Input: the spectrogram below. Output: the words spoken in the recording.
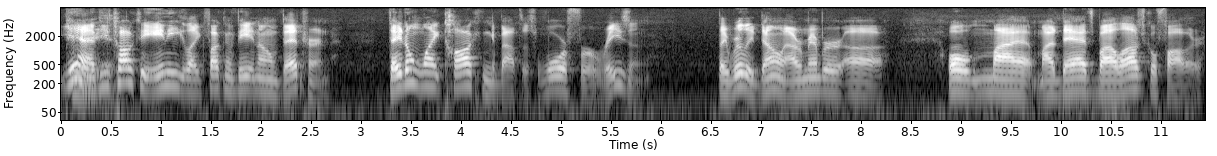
yeah, if you talk to any like fucking Vietnam veteran, they don't like talking about this war for a reason. They really don't. I remember, uh, well, my my dad's biological father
